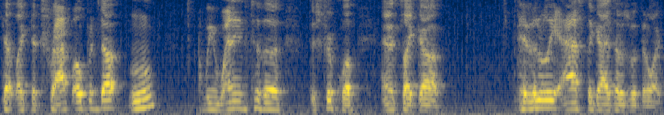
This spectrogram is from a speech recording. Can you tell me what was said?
that like the trap opened up. Mhm. We went into the the strip club and it's like uh, they literally asked the guys I was with. They're like,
